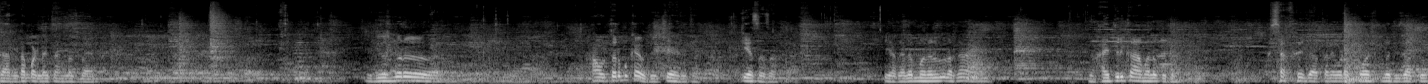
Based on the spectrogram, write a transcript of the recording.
गारंटा पडला आहे चांगलाच बाहेर. दिवसभर हा उतर मग काय होतं चेहऱ्याचा केसाचा. एखादा म्हणाल तुला का आहे तरी का आम्हाला कुठं? सकाळी जाताना एवढा पॉशमध्ये जातो.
